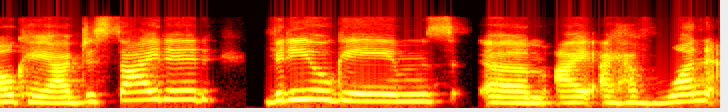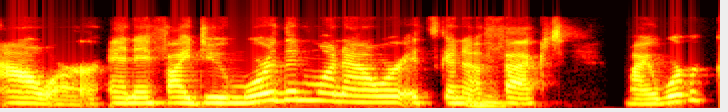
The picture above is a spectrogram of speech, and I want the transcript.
Okay, I've decided video games. Um, I, I have one hour, and if I do more than one hour, it's going to mm-hmm. affect my work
